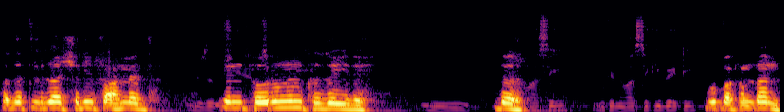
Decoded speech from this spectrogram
Hazreti Mirza Şerif Ahmet'in torunun kızıydı. Dır. Bu bakımdan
